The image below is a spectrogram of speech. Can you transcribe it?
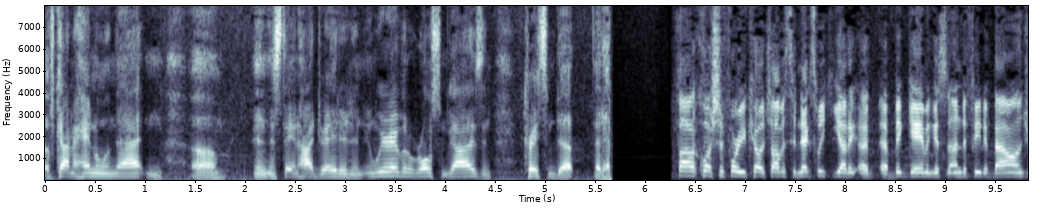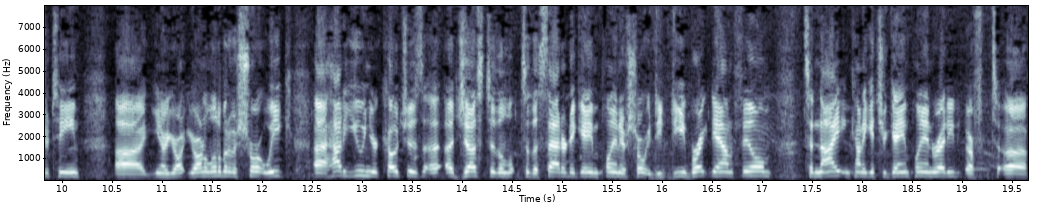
of kind of handling that and. Um, and staying hydrated, and, and, we were able to roll some guys and create some depth that Final question for you, Coach. Obviously, next week you got a, a big game against an undefeated Ballinger team. Uh, you know, you're, you're, on a little bit of a short week. Uh, how do you and your coaches uh, adjust to the to the Saturday game plan? a short? Do, do, you break down film tonight and kind of get your game plan ready to, uh,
